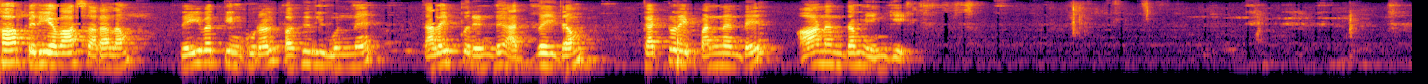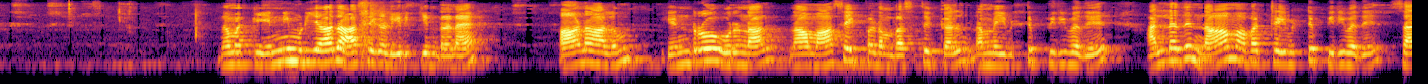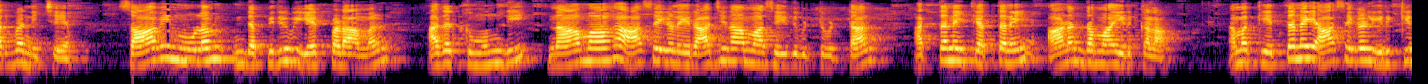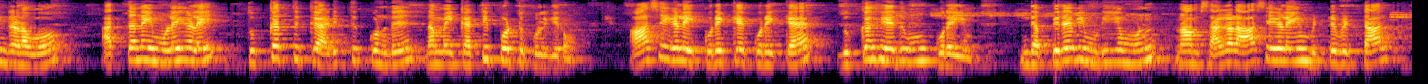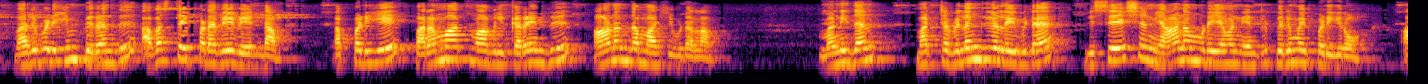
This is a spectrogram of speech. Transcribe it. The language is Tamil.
மகா பெரியவா சரணம் தெய்வத்தின் குரல் பகுதி ஒன்று தலைப்பு ரெண்டு அத்வைதம். கட்டுரை பன்னெண்டு ஆனந்தம் எங்கே? நமக்கு எண்ணி முடியாத ஆசைகள் இருக்கின்றன. ஆனாலும் என்றோ ஒரு நாள் நாம் ஆசைப்படும் வஸ்துக்கள் நம்மை விட்டு பிரிவது அல்லது நாம் அவற்றை விட்டு பிரிவது சர்வ நிச்சயம். சாவின் மூலம் இந்த பிரிவு ஏற்படாமல் அதற்கு முந்தி நாமாக ஆசைகளை ராஜினாமா செய்து விட்டுவிட்டால் அத்தனைக்கு அத்தனை ஆனந்தமாய் இருக்கலாம் நமக்கு எத்தனை ஆசைகள் இருக்கின்றனவோ அத்தனை முளைகளை துக்கத்துக்கு அடித்துக்கொண்டு நம்மை கட்டி போட்டுக் கொள்கிறோம். ஆசைகளை குறைக்க குறைக்க துக்ககேதுவும் குறையும். இந்த பிறவி முடியும் முன் நாம் சகல ஆசைகளையும் விட்டுவிட்டால் மறுபடியும் பிறந்து அவஸ்தைப்படவே வேண்டாம். அப்படியே பரமாத்மாவில் கரைந்து ஆனந்தமாகி விடலாம். மனிதன் மற்ற விலங்குகளை விட விசேஷ ஞானமுடையவன் என்று பெருமைப்படுகிறோம்.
